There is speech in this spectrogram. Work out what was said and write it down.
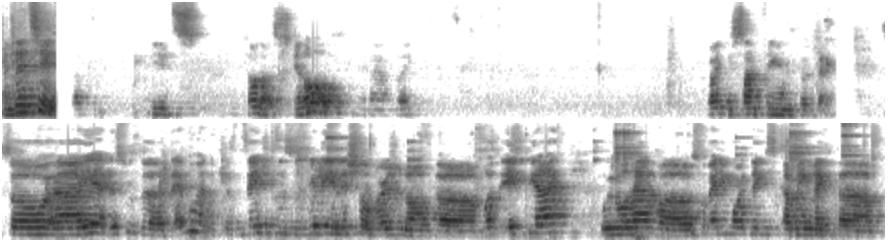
and that's it. It's told us hello, and I'm like writing something and put back. So uh, yeah, this was the demo and the presentation. This is really initial version of the bot API. We will have uh, so many more things coming, like the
